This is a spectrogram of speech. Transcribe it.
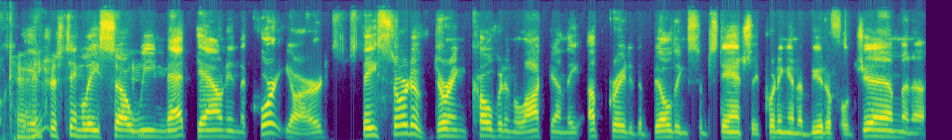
okay. Interestingly, so we met down in the courtyard. They sort of during COVID and the lockdown, they upgraded the building substantially, putting in a beautiful gym and a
